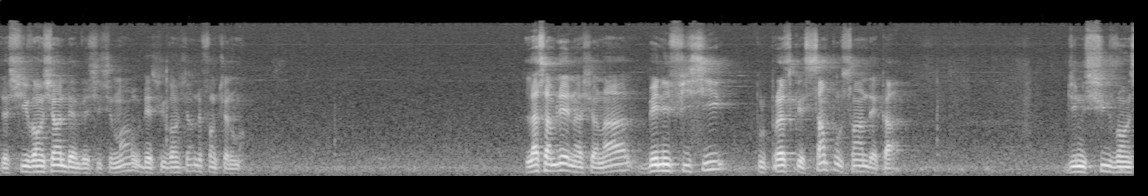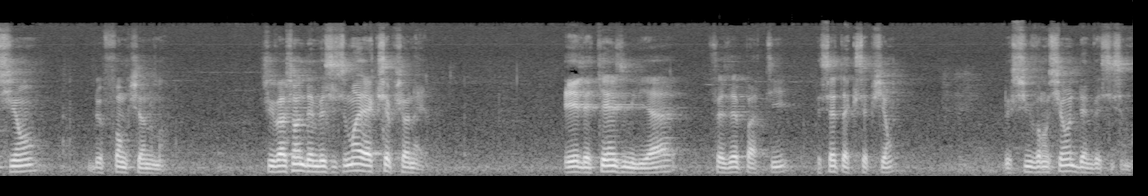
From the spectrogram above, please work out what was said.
des subventions d'investissement ou des subventions de fonctionnement. L'Assemblée nationale bénéficie pour presque 100% des cas d'une subvention de fonctionnement. Subvention d'investissement est exceptionnelle. Et les 15 milliards faisaient partie de cette exception de subventions d'investissement.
